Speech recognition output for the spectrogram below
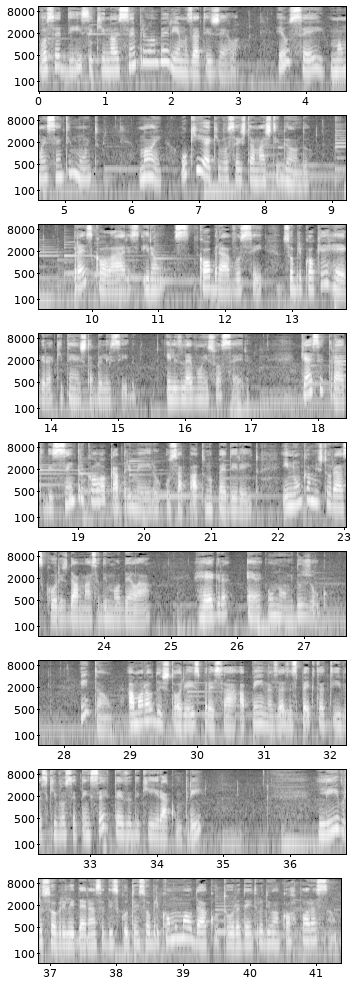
Você disse que nós sempre lamberíamos a tigela. Eu sei, mamãe sente muito. Mãe, o que é que você está mastigando? Pré-escolares irão cobrar você sobre qualquer regra que tenha estabelecido. Eles levam isso a sério. Quer se trate de sempre colocar primeiro o sapato no pé direito e nunca misturar as cores da massa de modelar, regra é o nome do jogo. Então, a moral da história é expressar apenas as expectativas que você tem certeza de que irá cumprir? Livros sobre liderança discutem sobre como moldar a cultura dentro de uma corporação.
